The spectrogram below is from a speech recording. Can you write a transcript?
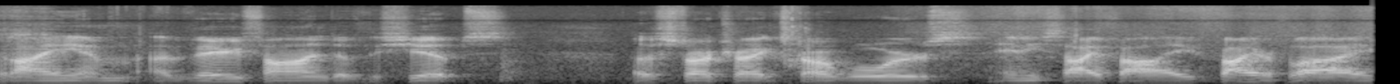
But I am uh, very fond of the ships of Star Trek, Star Wars, any sci-fi, Firefly.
